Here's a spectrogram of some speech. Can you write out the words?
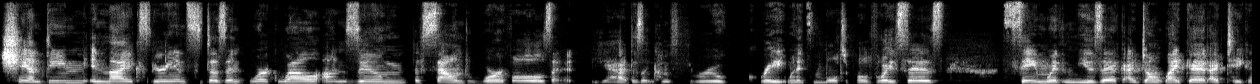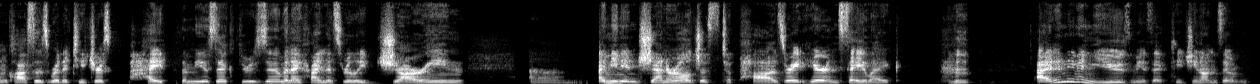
Chanting, in my experience, doesn't work well on Zoom. The sound warbles and it, yeah, it doesn't come through great when it's multiple voices. Same with music. I don't like it. I've taken classes where the teachers pipe the music through Zoom, and I find this really jarring. Um, I mean, in general, just to pause right here and say, like, I didn't even use music teaching on Zoom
